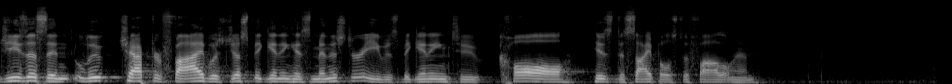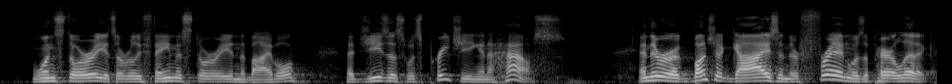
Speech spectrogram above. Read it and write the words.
jesus in luke chapter 5 was just beginning his ministry he was beginning to call his disciples to follow him one story, it's a really famous story in the Bible, that Jesus was preaching in a house. And there were a bunch of guys, and their friend was a paralytic.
